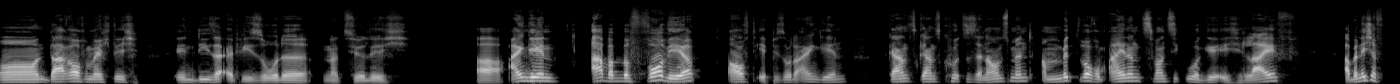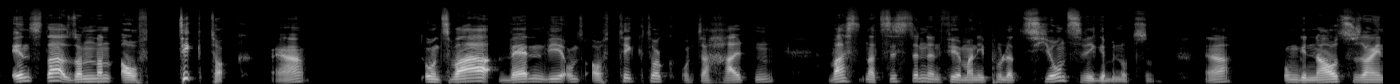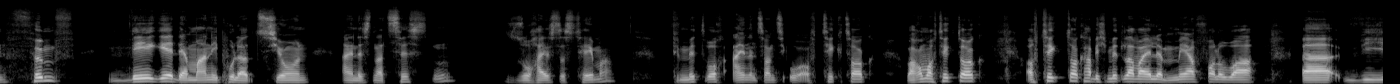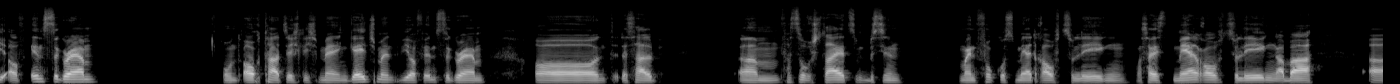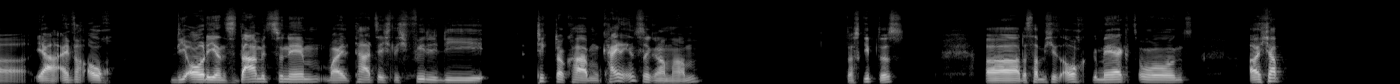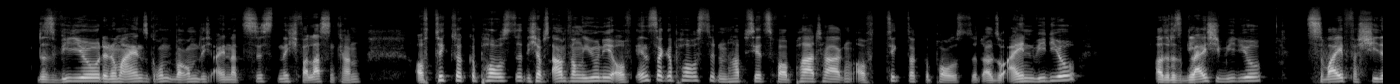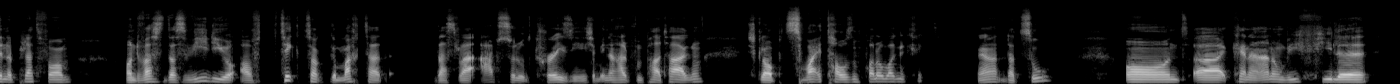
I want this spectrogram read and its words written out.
Und darauf möchte ich in dieser Episode natürlich äh, eingehen. Aber bevor wir auf die Episode eingehen, ganz, ganz kurzes Announcement. Am Mittwoch um 21 Uhr gehe ich live, aber nicht auf Insta, sondern auf TikTok. Ja. Und zwar werden wir uns auf TikTok unterhalten, was Narzissten denn für Manipulationswege benutzen. Ja. Um genau zu sein, fünf Wege der Manipulation eines Narzissten, so heißt das Thema, für Mittwoch 21 Uhr auf TikTok. Warum auf TikTok? Auf TikTok habe ich mittlerweile mehr Follower äh, wie auf Instagram und auch tatsächlich mehr Engagement wie auf Instagram. Und deshalb ähm, versuche ich da jetzt ein bisschen meinen Fokus mehr drauf zu legen. Was heißt mehr drauf zu legen, aber äh, ja, einfach auch die Audience da mitzunehmen, weil tatsächlich viele, die TikTok haben, kein Instagram haben. Das gibt es. Äh, das habe ich jetzt auch gemerkt und äh, ich habe das Video, der Nummer 1 Grund, warum dich ein Narzisst nicht verlassen kann, auf TikTok gepostet. Ich habe es Anfang Juni auf Insta gepostet und habe es jetzt vor ein paar Tagen auf TikTok gepostet. Also ein Video, also das gleiche Video, zwei verschiedene Plattformen. Und was das Video auf TikTok gemacht hat, das war absolut crazy. Ich habe innerhalb von ein paar Tagen, ich glaube, 2000 Follower gekriegt. Ja, dazu. Und äh, keine Ahnung, wie viele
